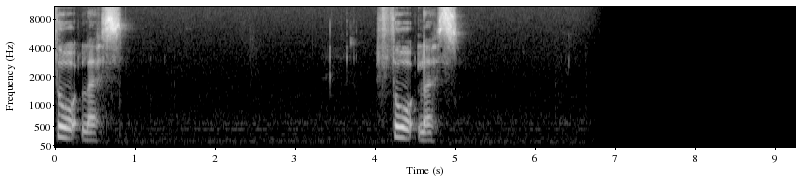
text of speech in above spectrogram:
thoughtless. Thoughtless.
